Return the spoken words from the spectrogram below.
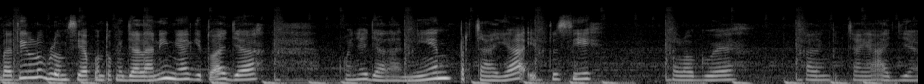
Berarti lu belum siap untuk ngejalanin ya gitu aja. Pokoknya jalanin percaya itu sih kalau gue saling percaya aja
